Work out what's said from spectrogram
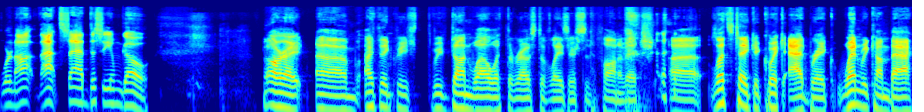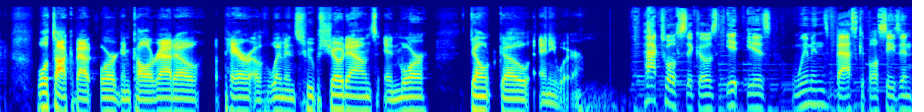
were not that sad to see him go. All right um i think we've we've done well with the roast of lazar stefanovic uh let's take a quick ad break. When we come back we'll talk about oregon colorado a pair of women's hoop showdowns and more. Don't go anywhere Pac 12 sickos, it is women's basketball season.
